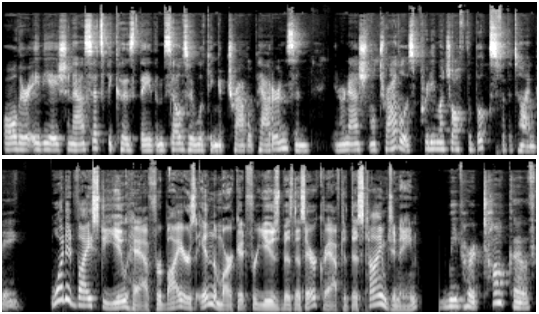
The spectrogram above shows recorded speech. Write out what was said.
all their aviation assets because they themselves are looking at travel patterns and international travel is pretty much off the books for the time being. What advice do you have for buyers in the market for used business aircraft at this time, Janine? We've heard talk of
